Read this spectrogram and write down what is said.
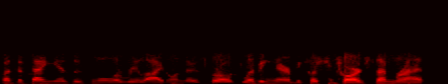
But the thing is, is Moolah relied on those girls living there because she charged them rent,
